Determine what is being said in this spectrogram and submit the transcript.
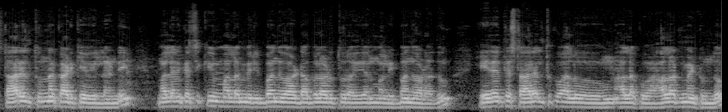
స్టార్ హెల్త్ ఉన్న కాడికే వెళ్ళండి. మళ్ళీ వెనకసికి మళ్ళీ మీరు ఇబ్బంది డబ్బులు అడుగుతారు అది మళ్ళీ ఇబ్బంది పడదు. ఏదైతే స్టార్ హెల్త్కి వాళ్ళు వాళ్ళకు అలాట్మెంట్ ఉందో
